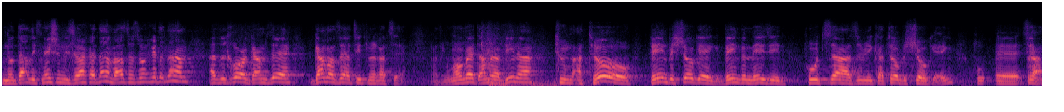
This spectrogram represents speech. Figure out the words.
נודע לפני שנזרק הדם ואז אתה זורק את הדם, אז לכאורה גם זה, גם על זה הציץ מרצה. אז הגמרא אומרת, אמר אבינה, טומאתו בין בשוגג בין במזיד הוצא זריקתו בשוגג, אה, סליחה,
